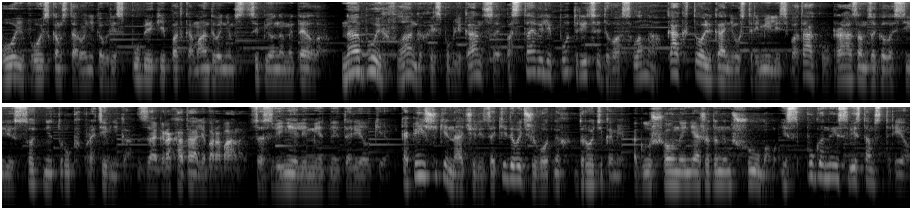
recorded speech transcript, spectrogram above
бой войскам сторонников республики под командованием Сципиона Метелла. На обоих флангах республиканцы поставили по 32 слона. Как только они устремились в атаку, разом заголосили сотни труп противника. Загрохотали барабаны, зазвенели медные тарелки. Копейщики начали закидывать животных дротиками, оглушенные неожиданным шумом, испуганные свистом стрел.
